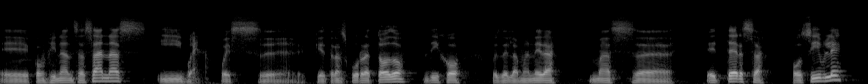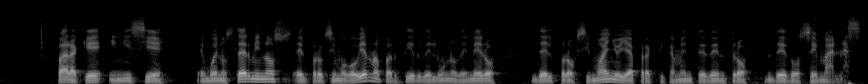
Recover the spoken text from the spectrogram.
eh, con finanzas sanas y bueno, pues eh, que transcurra todo, dijo pues de la manera más eh, posible para que inicie en buenos términos el próximo gobierno a partir del 1 de enero del próximo año, ya prácticamente dentro de dos semanas.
